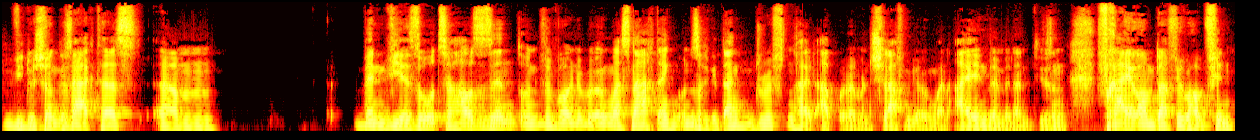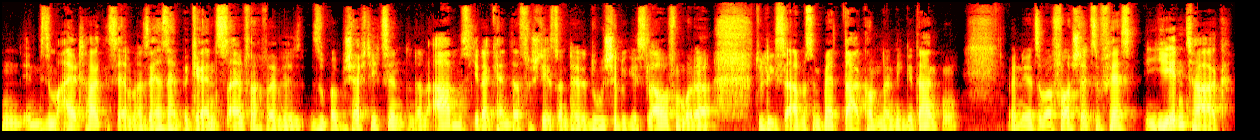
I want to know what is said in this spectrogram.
wie du schon gesagt hast, ähm, wenn wir so zu Hause sind und wir wollen über irgendwas nachdenken, unsere Gedanken driften halt ab oder dann schlafen wir irgendwann ein, wenn wir dann diesen Freiraum dafür überhaupt finden. In diesem Alltag ist ja immer sehr, sehr begrenzt einfach, weil wir super beschäftigt sind und dann abends, jeder kennt das, du stehst unter der Dusche, du gehst laufen oder du liegst abends im Bett, da kommen dann die Gedanken. Wenn du jetzt aber vorstellst, du fährst jeden Tag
